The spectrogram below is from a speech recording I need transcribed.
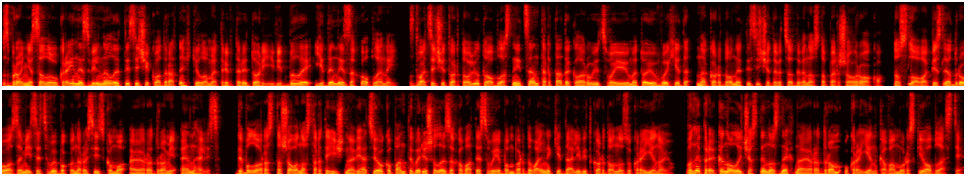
Збройні сили України звільнили тисячі квадратних кілометрів території, відбили єдиний захоплений з 24 лютого обласний центр та декларують своєю метою вихід на кордони 1991 року. До слова, після другого за місяць вибуху на російському аеродромі Енгельс, де було розташовано стратегічну авіацію, окупанти вирішили заховати свої бомбардувальники далі від кордону з Україною. Вони перекинули частину з них на аеродром Українка в Амурській області.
